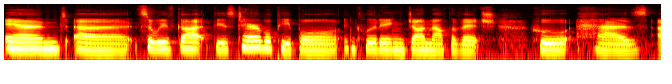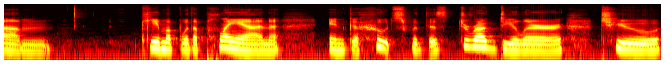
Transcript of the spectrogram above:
and uh, so we've got these terrible people, including John Malkovich, who has um, came up with a plan in cahoots with this drug dealer to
